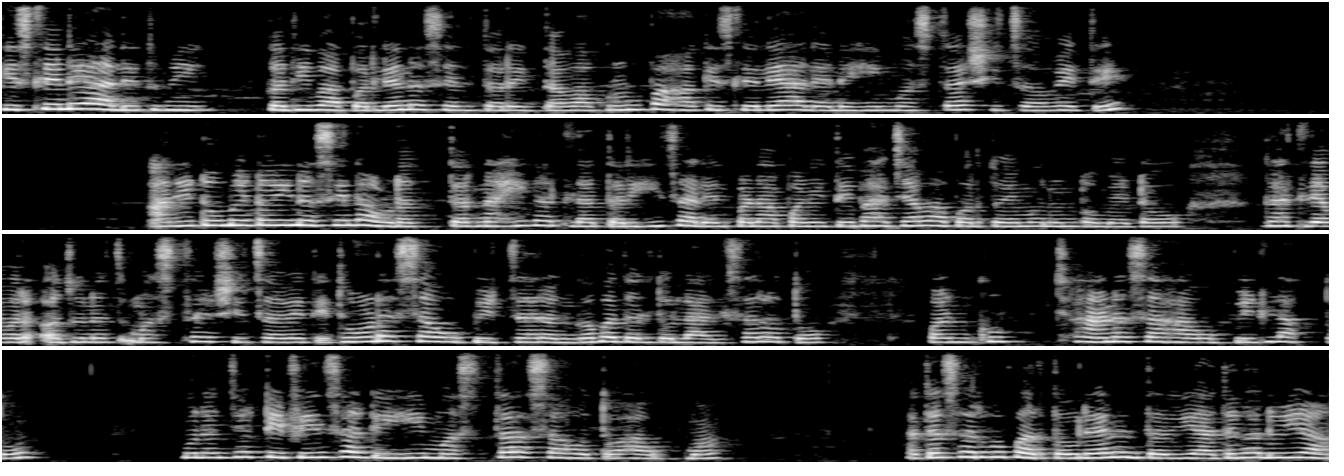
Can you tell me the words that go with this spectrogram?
किसलेले आले तुम्ही? कधी वापरले नसेल तर एकदा वापरून पहा किसलेले आल्यानेही मस्त अशी चव येते. आणि टोमॅटोही नसेल आवडत तर नाही घातला तरीही चालेल पण आपण इथे भाज्या वापरतोय म्हणून टोमॅटो घातल्यावर अजूनच मस्त अशी चव येते. थोडासा उपीटचा रंग बदलतो लालसर होतो पण खूप छान असा हा उपीट लागतो. मुलांच्या टिफिनसाठीही मस्त असा होतो हा उपमा. आता सर्व परतवल्यानंतर यात घालूया.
